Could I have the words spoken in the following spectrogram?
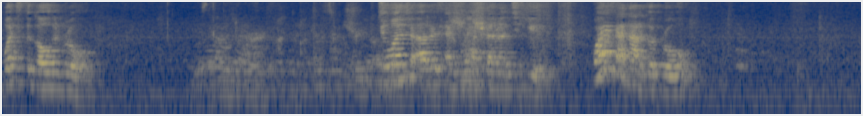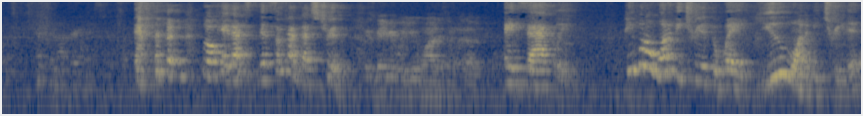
What's the golden rule? Do unto others as you have done unto you. Why is that not a good rule? well, okay, that's, that's sometimes that's true. Because maybe what you want isn't what other people. Exactly. People don't want to be treated the way you want to be treated.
